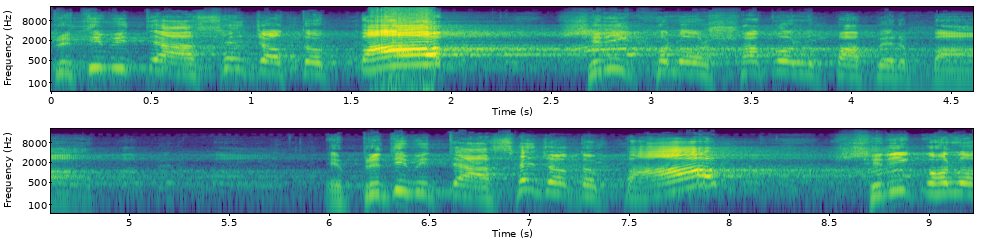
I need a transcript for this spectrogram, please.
পৃথিবীতে আছে যত পাপ, শিরিক হলো সকল পাপের বাপ। এ পৃথিবীতে আছে যত পাপ, শিরিক হলো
